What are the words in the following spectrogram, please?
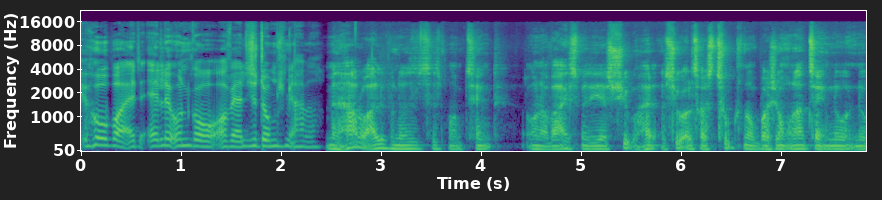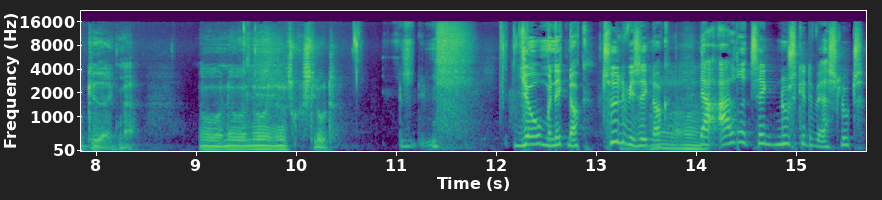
øh, håber, at alle undgår at være lige så dumme, som jeg har været. Men har du aldrig på noget tidspunkt tænkt undervejs med de her 57.000 operationer, og tænkt, nu, nu gider jeg ikke mere? Nu, nu, nu, nu er det slut. Jo, men ikke nok. Tydeligvis ikke nok. Jeg har aldrig tænkt, nu skal det være slut.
